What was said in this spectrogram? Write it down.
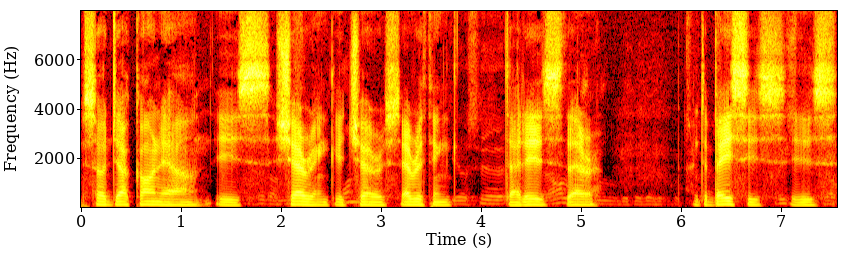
So diaconia is sharing, it shares everything that is there. And the basis is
